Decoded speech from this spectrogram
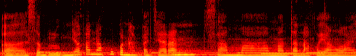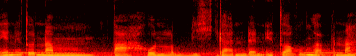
uh, sebelumnya kan aku pernah pacaran sama mantan aku yang lain itu enam tahun lebih kan. Dan itu aku nggak pernah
